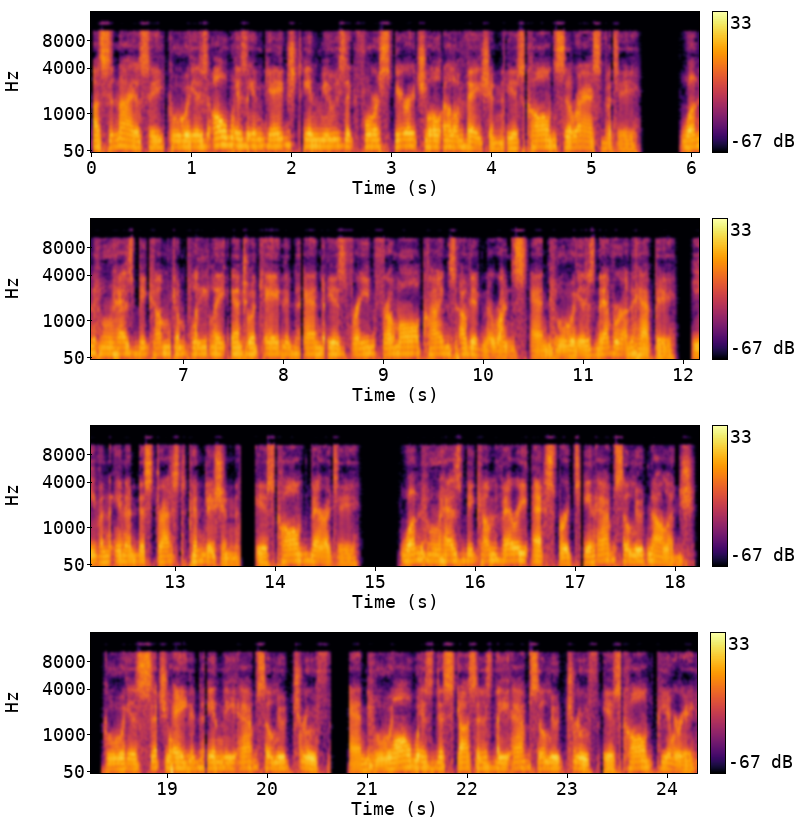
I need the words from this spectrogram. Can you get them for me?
A sannyasi who is always engaged in music for spiritual elevation is called Sarasvati. One who has become completely educated and is freed from all kinds of ignorance and who is never unhappy, even in a distressed condition, is called Bharati one who has become very expert in absolute knowledge, who is situated in the absolute truth, and who always discusses the absolute truth is called Puri.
